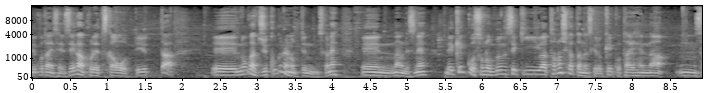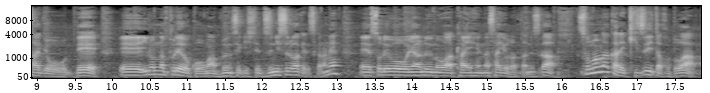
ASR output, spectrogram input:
で小谷先生がこれ使おうって言ったえーのが10個ぐらい載ってるんですかね、えーなんですね。で結構その分析は楽しかったんですけど結構大変な、うん作業で、えーいろんなプレーをこう、まあ、分析して図にするわけですからね、えーそれをやるのは大変な作業だったんですがその中で気づいたことは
